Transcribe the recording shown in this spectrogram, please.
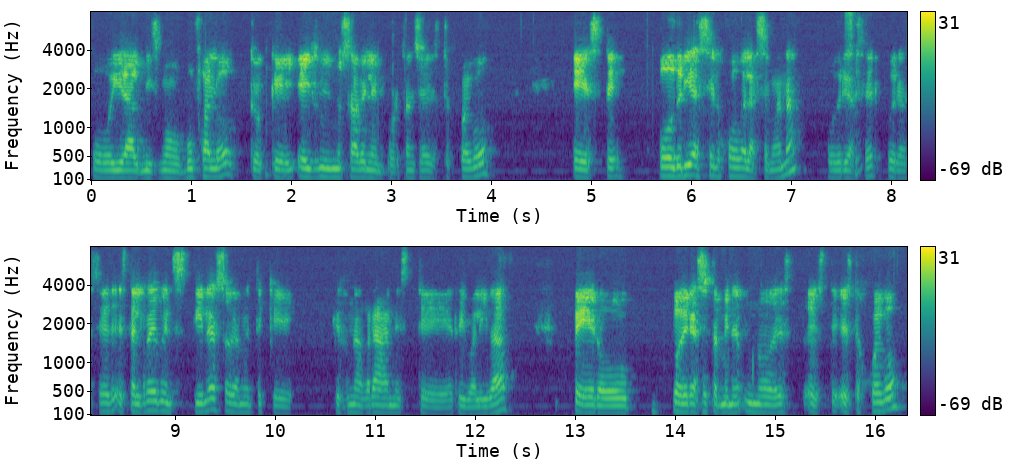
o ir al mismo Buffalo. Creo que ellos mismos saben la importancia de este juego. Este podría ser el juego de la semana, podría ser, podría ser. Está el Ravens Steelers, obviamente que, que es una gran este, rivalidad, pero podría ser también uno de este, este juego.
